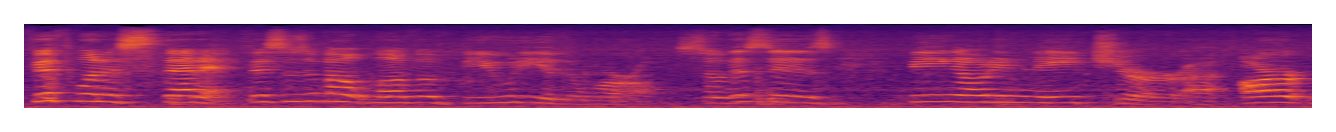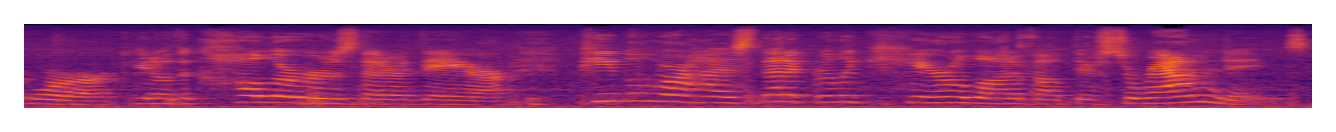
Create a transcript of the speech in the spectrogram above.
Fifth one, aesthetic. This is about love of beauty in the world. So this is being out in nature, uh, artwork, you know, the colors that are there. People who are high aesthetic really care a lot about their surroundings.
